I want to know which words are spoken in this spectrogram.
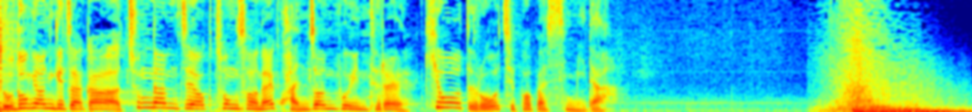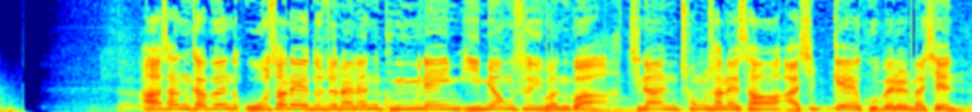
노동현 기자가 충남 지역 총선의 관전 포인트를 키워드로 짚어봤습니다. 아산갑은 5선에 도전하는 국민의힘 이명수 의원과 지난 총선에서 아쉽게 고배를 마신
